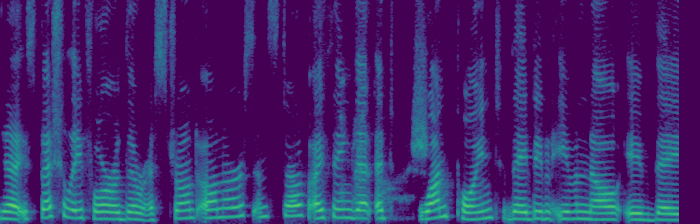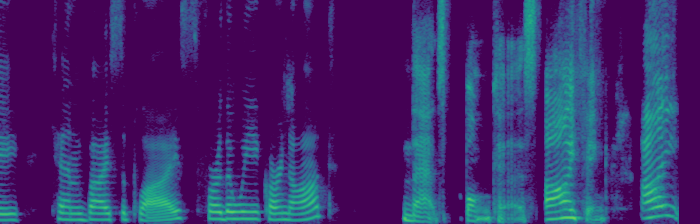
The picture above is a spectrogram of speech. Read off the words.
Yeah, especially for the restaurant owners and stuff. I think oh that at one point they didn't even know if they can buy supplies for the week or not. That's bonkers. I think I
